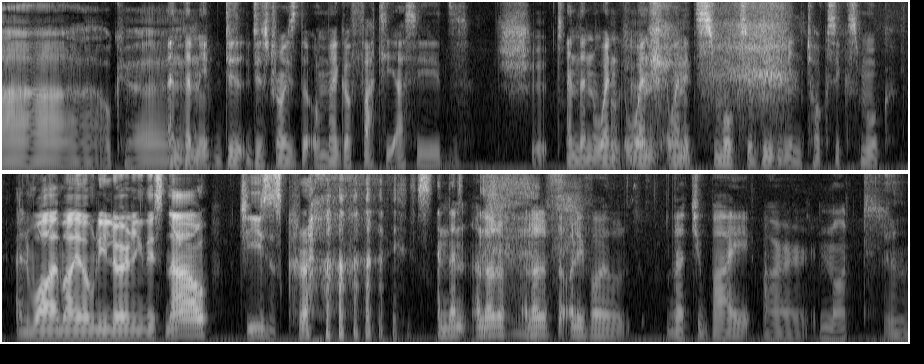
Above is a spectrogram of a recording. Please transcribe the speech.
Ah, okay. and then it de- destroys the omega fatty acids. shit. And then when Okay. when when it smokes, you're breathing in toxic smoke. And why am I only learning this now? Jesus Christ. And then a lot of a lot of the olive oil that you buy are not Yeah.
